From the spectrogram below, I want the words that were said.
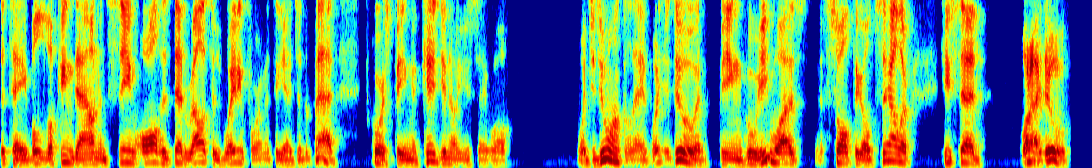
the table looking down and seeing all his dead relatives waiting for him at the edge of the bed. Of course being a kid you know you say well what'd you do uncle ed? What'd you do? And being who he was a salty old sailor he said what I do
